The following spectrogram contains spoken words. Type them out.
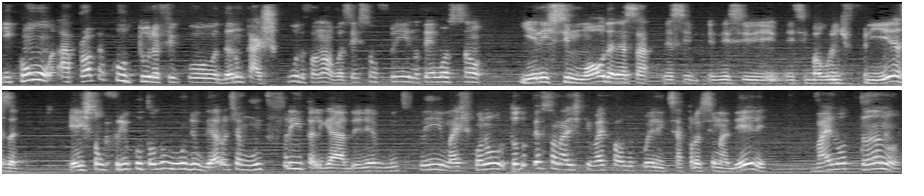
e como a própria cultura ficou dando um cascudo, falando, não, vocês são frios, não tem emoção, e eles se moldam nessa, nesse, nesse, nesse bagulho de frieza, eles estão frios com todo mundo, e o Geralt é muito frio, tá ligado? Ele é muito frio, mas quando todo personagem que vai falando com ele, que se aproxima dele, vai notando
